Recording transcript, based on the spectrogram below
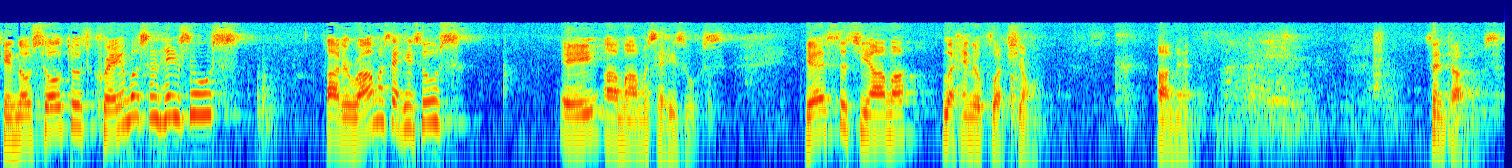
que nosotros creemos en Jesús, adoramos a Jesús y amamos a Jesús. Y esto se llama la genuflexión. Amén. Sentados.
